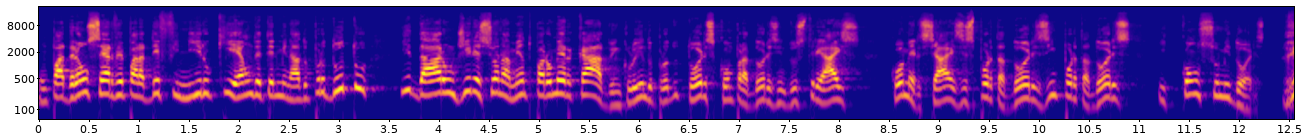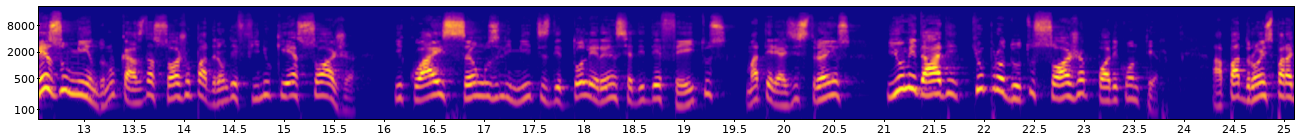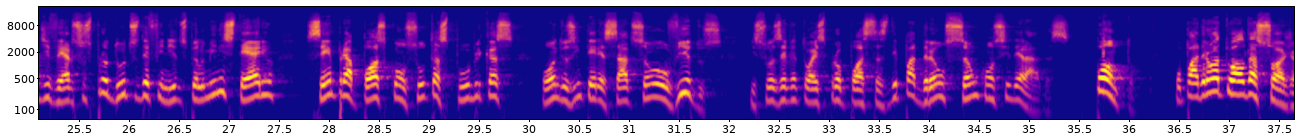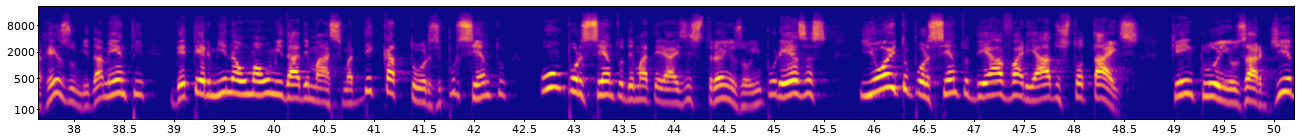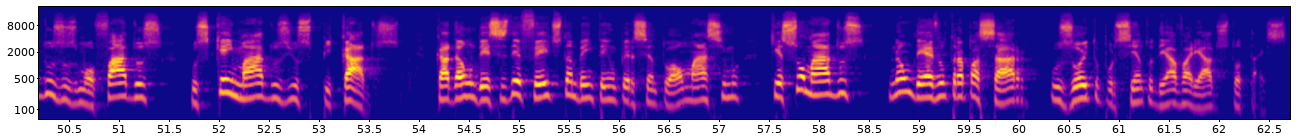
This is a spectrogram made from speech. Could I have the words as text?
Um padrão serve para definir o que é um determinado produto e dar um direcionamento para o mercado, incluindo produtores, compradores industriais, comerciais, exportadores, importadores e consumidores. Resumindo, no caso da soja, o padrão define o que é soja e quais são os limites de tolerância de defeitos, materiais estranhos e umidade que o produto soja pode conter. Há padrões para diversos produtos definidos pelo Ministério, sempre após consultas públicas, onde os interessados são ouvidos e suas eventuais propostas de padrão são consideradas. Ponto. O padrão atual da soja, resumidamente, determina uma umidade máxima de 14%, 1% de materiais estranhos ou impurezas e 8% de avariados totais, que incluem os ardidos, os mofados, os queimados e os picados. Cada um desses defeitos também tem um percentual máximo que, somados, não deve ultrapassar os 8% de avariados totais.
